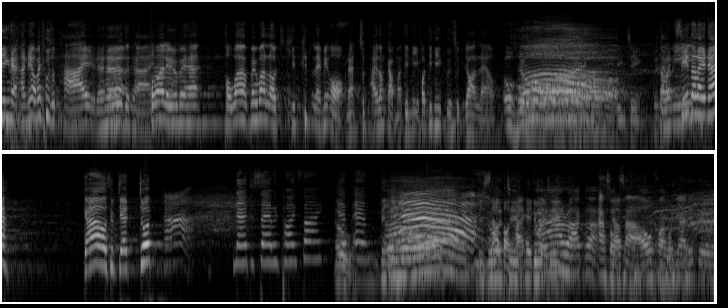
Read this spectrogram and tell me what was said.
ริงๆเนี่ยอันนี้เอาไว้พูดสุดท้ายนะฮะเออสุดท้าย เพราะว่าอะไรรู้ไหมฮะ เพราะว่าไม่ว่าเราจะคิดคิดอะไรไม่ออกนะ สุดท้ายต้องกลับมาที่นี่ เพราะที่นี่คือสุดยอดแล้ว โอ้โห จริงสุดยอดแต่วันนี้ๆซีดอะไรนะ 97 จุด ห้า97.5โอ้ FM นี่โอ้โหมีสาวต่อท้ายให้ด้วย น่ารักอะ อะสองสาวฝากผลงานนิดนึง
